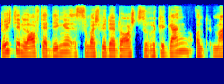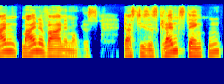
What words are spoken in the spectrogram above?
durch den Lauf der Dinge ist zum Beispiel der Dorsch zurückgegangen. Und mein, meine Wahrnehmung ist, dass dieses Grenzdenken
